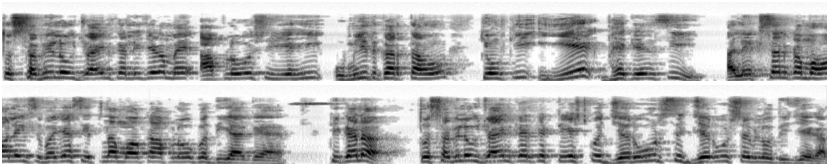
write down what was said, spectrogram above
तो सभी लोग ज्वाइन कर लीजिएगा। मैं आप लोगों से यही उम्मीद करता हूँ, क्योंकि ये वैकेंसी इलेक्शन का माहौल है, इस वजह से इतना मौका आप लोगों को दिया गया है। ठीक है ना? तो सभी लोग ज्वाइन करके टेस्ट को ज़रूर से ज़रूर सभी लोग दीजिएगा।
